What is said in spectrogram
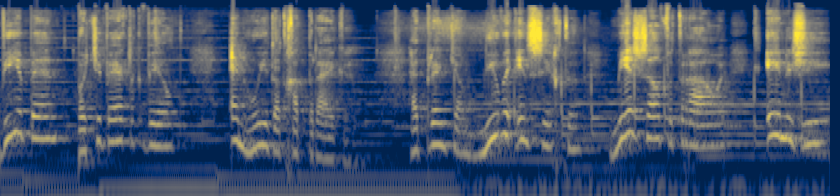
wie je bent, wat je werkelijk wilt en hoe je dat gaat bereiken. Het brengt jou nieuwe inzichten, meer zelfvertrouwen, energie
